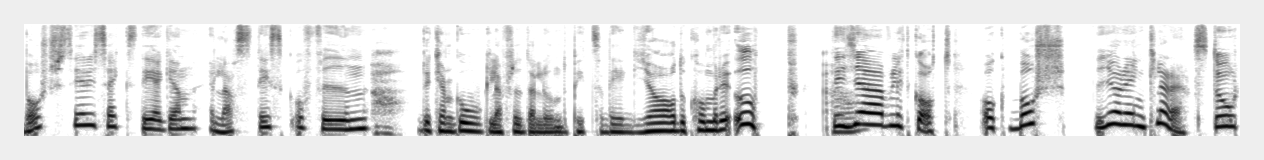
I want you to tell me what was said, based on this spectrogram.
Bosch serie 6-degen, elastisk och fin. Du kan googla Frida Lund pizzadeg. Ja, då kommer det upp. Det är jävligt gott. Och Bosch Det gör det enklare. Stort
